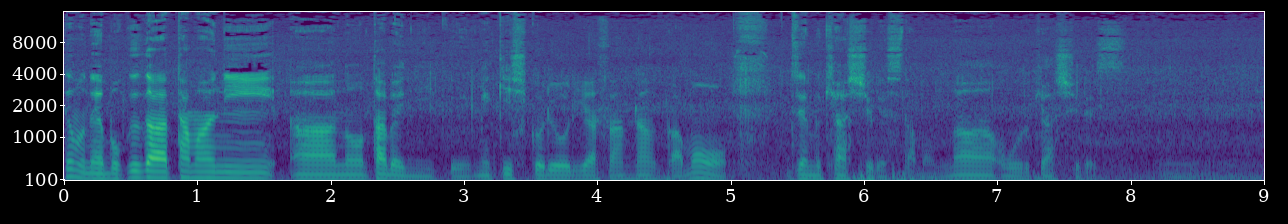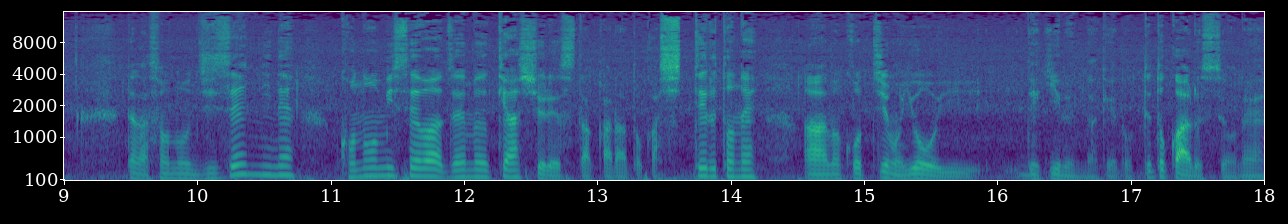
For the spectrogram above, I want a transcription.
でもね僕がたまにあの食べに行くメキシコ料理屋さんなんかも全部キャッシュレスだもんな。オールキャッシュレス。だからその事前にねこのお店は全部キャッシュレスだからとか知ってるとねあのこっちも用意できるんだけどってとこあるっすよね。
